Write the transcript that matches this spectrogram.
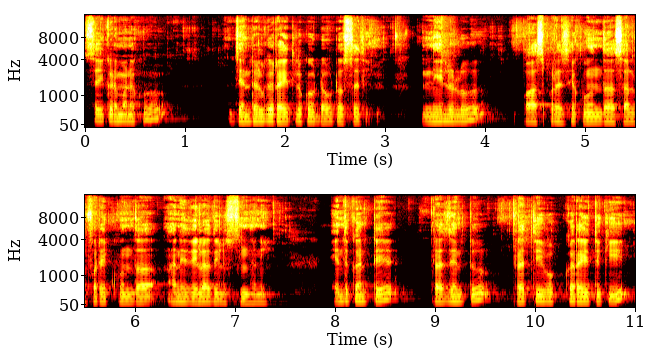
సో ఇక్కడ మనకు జనరల్గా రైతులకు ఒక డౌట్ వస్తుంది. నీళ్ళలో ఫాస్ఫరస్ ఎక్కువ ఉందా సల్ఫర్ ఎక్కువ ఉందా అనేది ఎలా తెలుస్తుందని. ఎందుకంటే ప్రజెంట్ ప్రతి ఒక్క రైతుకి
